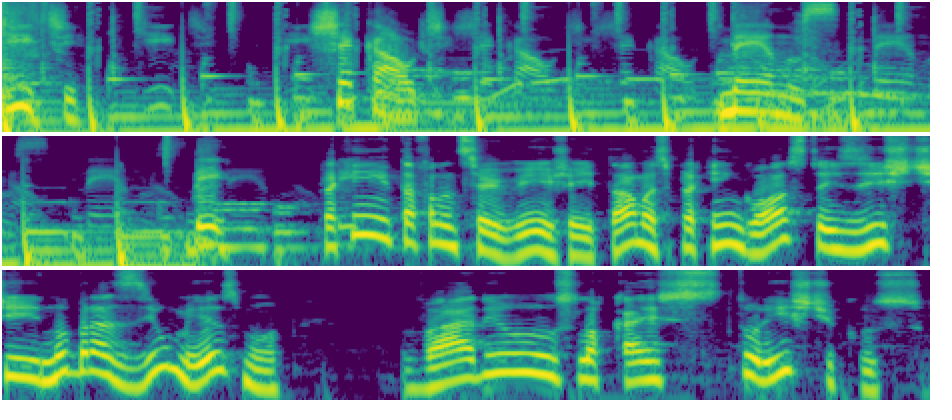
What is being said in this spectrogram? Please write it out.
Git, Checkout. Menos. B. Pra quem tá falando de cerveja e tal, mas pra quem gosta, existe no Brasil mesmo vários locais turísticos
